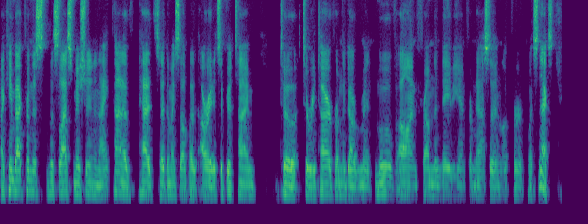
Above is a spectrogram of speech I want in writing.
I came back from this this last mission, and I kind of had said to myself, "All right, it's a good time to to retire from the government, move on from the Navy and from NASA, and look for what's next."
